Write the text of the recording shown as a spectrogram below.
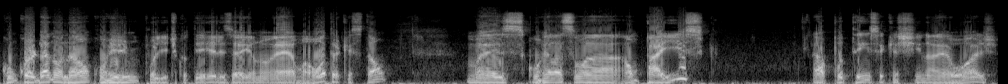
concordando ou não com o regime político deles, aí não, é uma outra questão, mas com relação a, a um país, a potência que a China é hoje,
